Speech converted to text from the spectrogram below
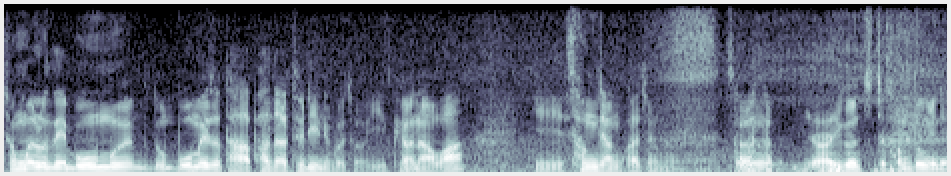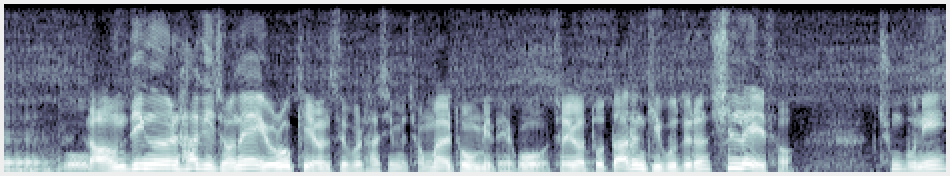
정말로 내 몸을 노- 몸에서 다 받아들이는 거죠. 이 변화와 이 성장 과정을. 저는, 야, 이건 진짜 감동이네. 뭐? 라운딩을 하기 전에 이렇게 연습을 하시면 정말 도움이 되고 저희가 또 다른 기구들은 실내에서 충분히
